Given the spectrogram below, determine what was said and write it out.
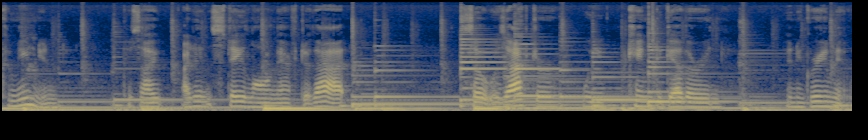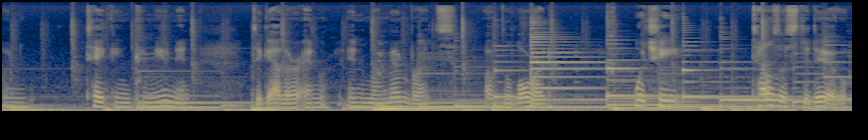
communion because I, I didn't stay long after that. So it was after we came together in, in agreement when taking communion together and in remembrance of the Lord, which He tells us to do.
